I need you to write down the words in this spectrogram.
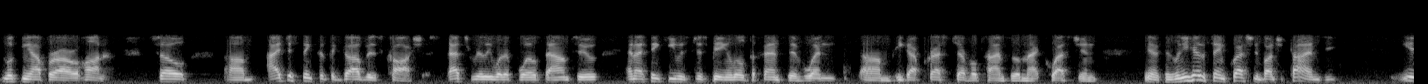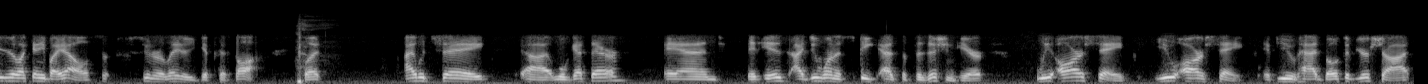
looking out for our ohana. So um, I just think that the gov is cautious. That's really what it boils down to. And I think he was just being a little defensive when um, he got pressed several times on that question. You know, because when you hear the same question a bunch of times, you, you're like anybody else. Sooner or later, you get pissed off. But I would say uh, we'll get there. And it is, I do want to speak as the physician here. We are safe. You are safe. If you've had both of your shots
